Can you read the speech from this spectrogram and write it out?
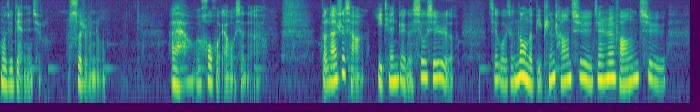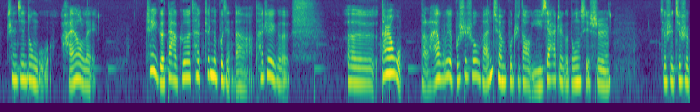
我就点进去了，四十分钟。哎呀，我后悔啊！我现在本来是想一天这个休息日的，结果就弄得比平常去健身房去抻筋动骨还要累。这个大哥他真的不简单啊！他这个，呃，当然我。本来我也不是说完全不知道瑜伽这个东西是，就是就是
